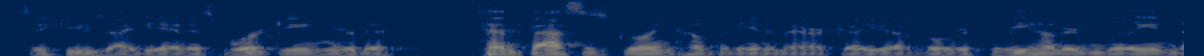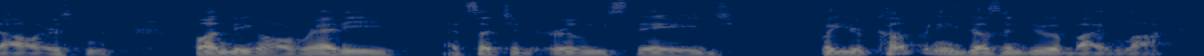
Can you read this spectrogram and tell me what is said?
It's a huge idea and it's working. You're the 10th fastest growing company in America. You have over $300 million in funding already at such an early stage, but your company doesn't do it by luck.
